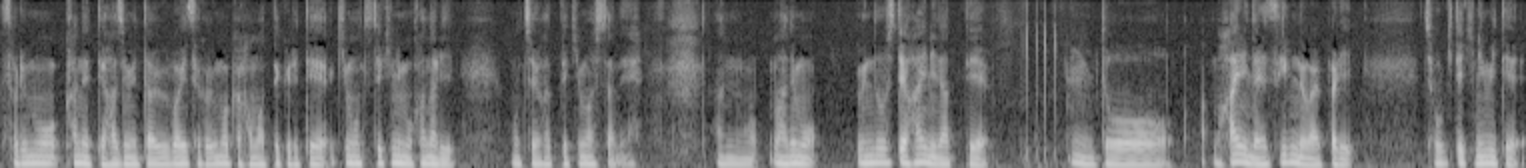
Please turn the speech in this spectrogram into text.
それも兼ねて始めた UberEats がうまくはまってくれて気持ち的にもかなり持ち上がってきましたね。あのまあでも運動してハイになってうんと、ま、ハイになりすぎるのがやっぱり長期的に見て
